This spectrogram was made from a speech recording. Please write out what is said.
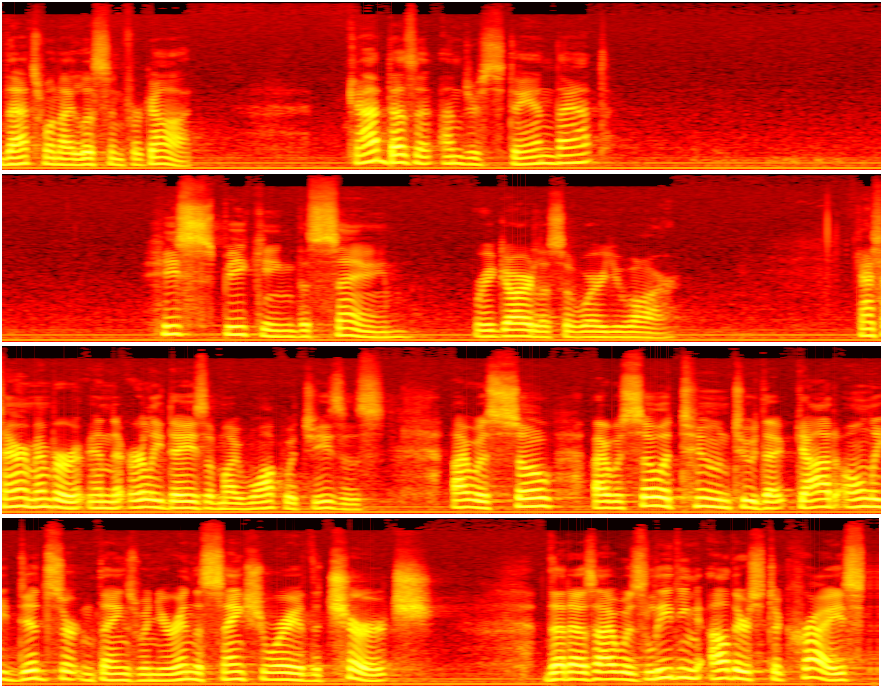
that's when I listen for God. God doesn't understand that. He's speaking the same regardless of where you are. Gosh, I remember in the early days of my walk with Jesus, I was so I was so attuned to that God only did certain things when you're in the sanctuary of the church that as I was leading others to Christ,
